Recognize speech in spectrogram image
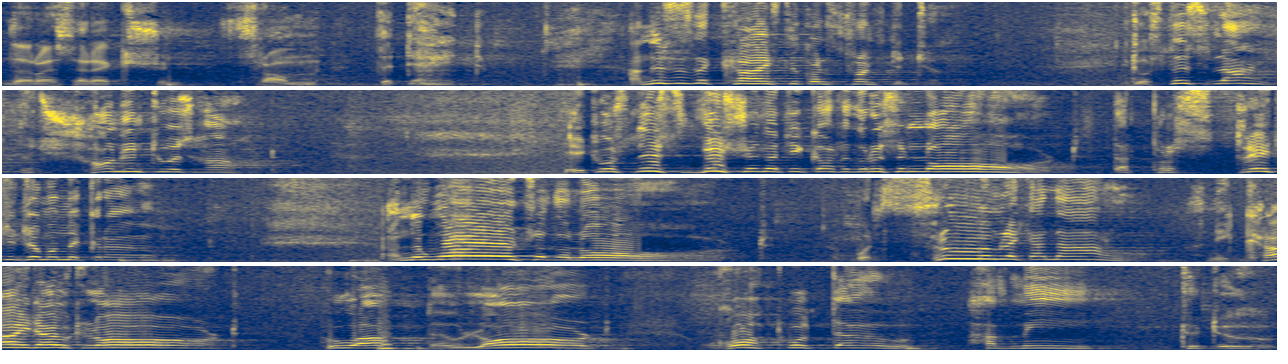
the resurrection from the dead. And this was the Christ who confronted him. It was this light that shone into his heart. It was this vision that he got of the risen Lord that prostrated him on the ground. And the words of the Lord went through him like an arrow. And he cried out, Lord, who art thou? Lord, what wilt thou have me to do?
